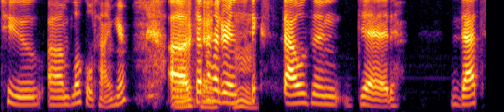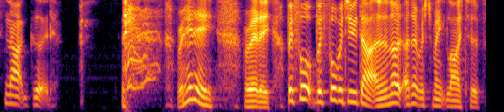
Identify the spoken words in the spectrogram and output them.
two um, local time here. Uh, Okay, seven hundred and mm. dead. That's not good. really, really. Before before we do that, and I know I don't wish to make light of,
